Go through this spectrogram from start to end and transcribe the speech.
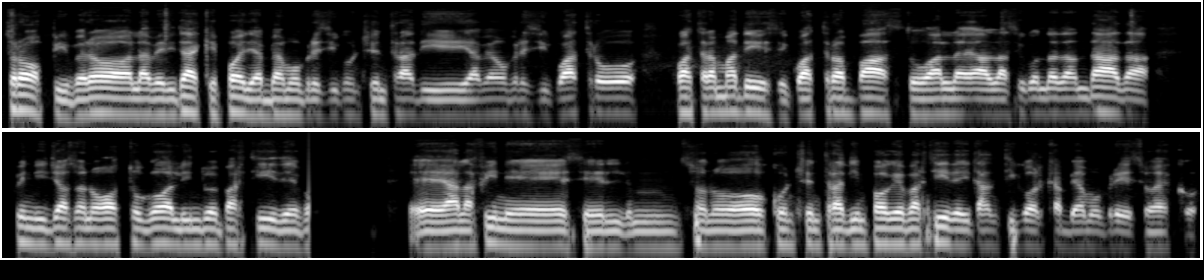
troppi, però la verità è che poi li abbiamo presi concentrati, abbiamo presi 4, 4 a Matese, 4 a Basto alla, alla seconda d'andata, quindi già sono 8 gol in due partite. Eh, alla fine se, mh, sono concentrati in poche partite i tanti gol che abbiamo preso, ecco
